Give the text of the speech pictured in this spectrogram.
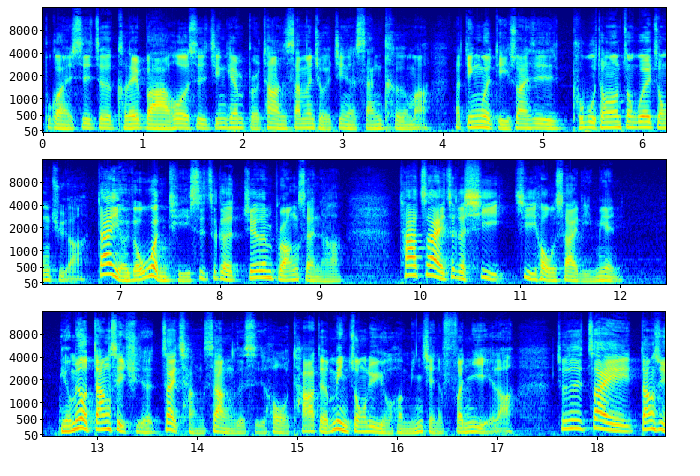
不管是这个 Kleber 或者是今天 Bertans 三分球也进了三颗嘛，那丁威迪算是普普通通中规中矩啊。但有一个问题是这个 Jalen Brunson 啊，他在这个系季后赛里面有没有当时取得在场上的时候，他的命中率有很明显的分野啦。就是在当时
